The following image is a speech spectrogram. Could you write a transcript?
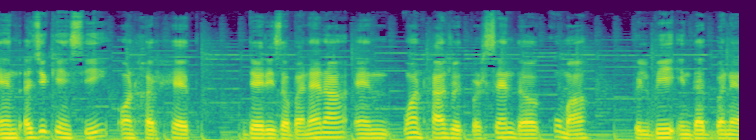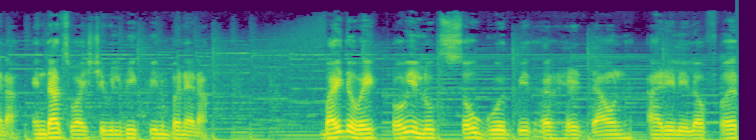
and as you can see on her head there is a banana and 100% the akuma will be in that banana and that's why she will be Queen Banana. By the way, Chloe looks so good with her hair down. I really love her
